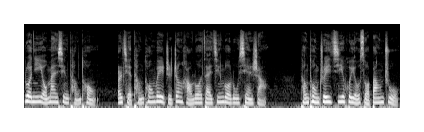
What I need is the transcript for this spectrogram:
若你有慢性疼痛，而且疼痛位置正好落在经络路线上。疼痛追击会有所帮助。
